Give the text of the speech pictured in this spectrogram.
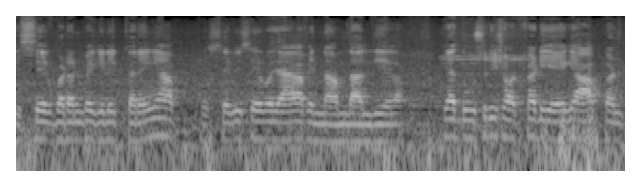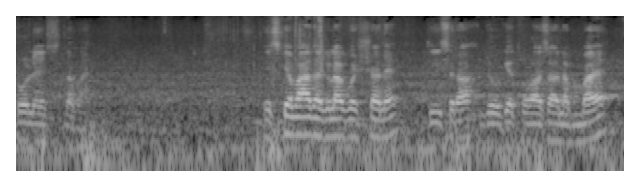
इस सेव बटन पे क्लिक करेंगे आप, उससे भी सेव हो जाएगा, फिर नाम डाल दिएगा। या दूसरी शॉर्टकट ये है कि आप कंट्रोल एस दबाएँ। इसके बाद अगला क्वेश्चन है, तीसरा, जो कि थोड़ा सा लंबा है।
